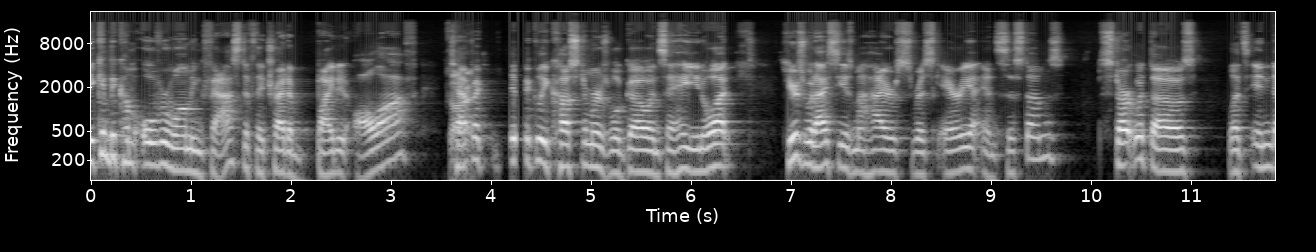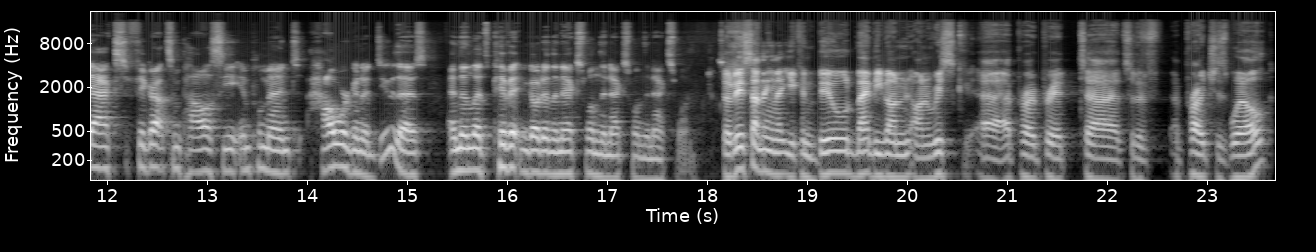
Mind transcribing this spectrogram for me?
It can become overwhelming fast if they try to bite it all off. Typic- Typically, customers will go and say, "Hey, you know what? Here's what I see as my highest risk area and systems. Start with those. Let's index, figure out some policy, implement how we're going to do this, and then let's pivot and go to the next one, the next one, the next one." So it is something that you can build, maybe on on risk uh, appropriate uh, sort of approach as well.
